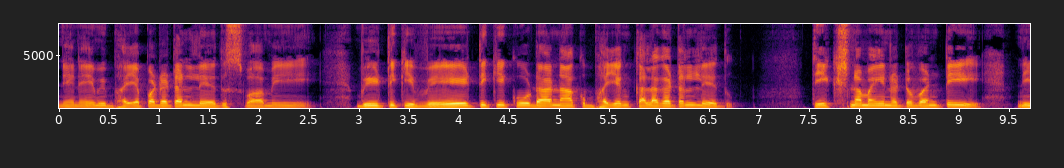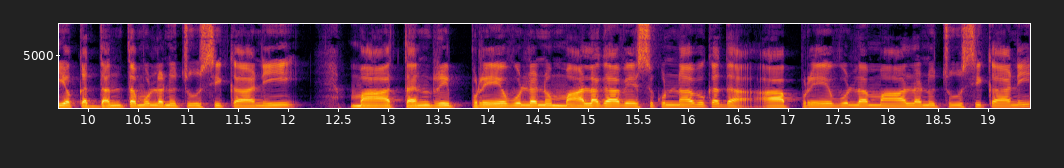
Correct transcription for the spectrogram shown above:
నేనేమి భయపడటం లేదు స్వామి. వీటికి వేటికి కూడా నాకు భయం కలగటం లేదు. తీక్ష్ణమైనటువంటి నీ యొక్క దంతములను చూసి కానీ మా తండ్రి ప్రేవులను మాలగా వేసుకున్నావు కదా ఆ ప్రేవుల మాలను చూసి కానీ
